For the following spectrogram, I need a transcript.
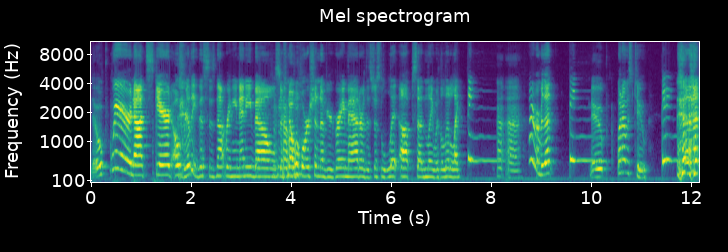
Nope. We're not scared. Oh, really? This is not ringing any bells. There's no, No. portion of your gray matter that's just lit up suddenly with a little like bing. Uh-uh. I remember that. Bing. Nope. When I was two. Bing. Nothing, like-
